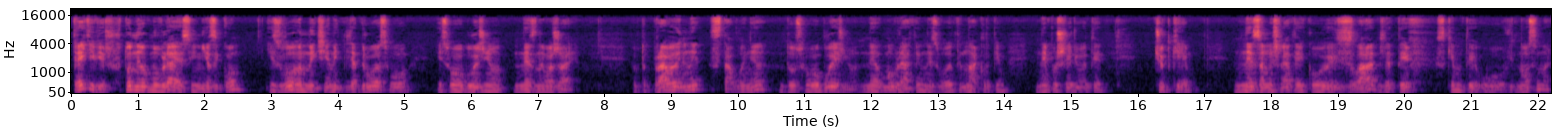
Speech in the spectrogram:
Третій вірш: хто не обмовляє своїм язиком і злого не чинить для друга свого і свого ближнього не зневажає. Тобто правильне ставлення до свого ближнього, не обмовляти, не зводити наклепів, не поширювати чутки, не замишляти якогось зла для тих, з ким ти у відносинах,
